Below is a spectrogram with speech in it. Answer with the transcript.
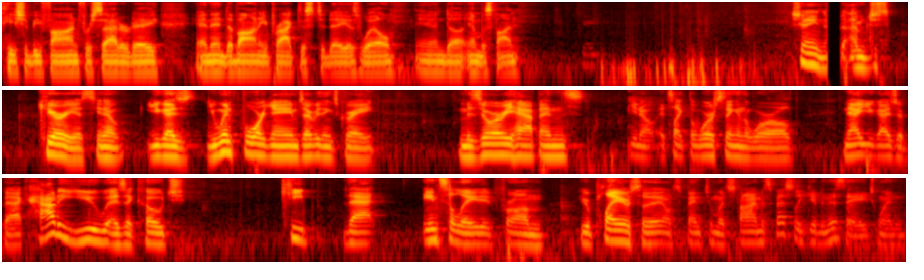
he should be fine for Saturday. And then Devonni practiced today as well, and uh, and was fine. Shane, I'm just curious. You know, you guys, you win four games, everything's great. Missouri happens. You know, it's like the worst thing in the world. Now you guys are back. How do you, as a coach, keep that insulated from your players so they don't spend too much time, especially given this age when,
